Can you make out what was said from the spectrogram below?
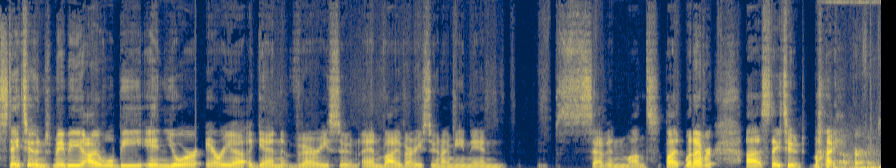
stay tuned. Maybe I will be in your area again very soon. And by very soon, I mean in seven months, but whatever. Uh, stay tuned. Bye. Oh, perfect.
